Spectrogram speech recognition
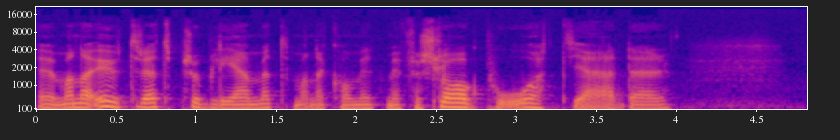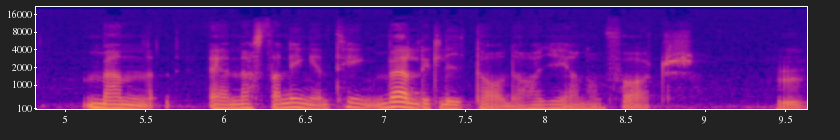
Äh, man har utrett problemet, man har kommit med förslag på åtgärder. Men nästan ingenting, väldigt lite av det har genomförts. Mm.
